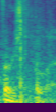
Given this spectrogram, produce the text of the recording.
first blood.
